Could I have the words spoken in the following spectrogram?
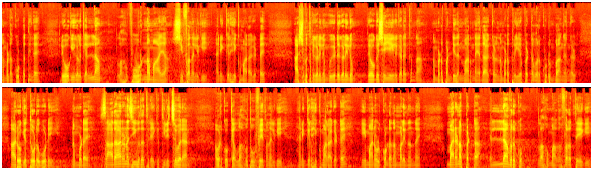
നമ്മുടെ കൂട്ടത്തിലെ രോഗികൾക്കെല്ലാം അള്ളാഹു പൂർണമായ ശിഫ നൽകി അനുഗ്രഹിക്കുമാറാകട്ടെ. ആശുപത്രികളിലും വീടുകളിലും രോഗശയ്യയിൽ കിടക്കുന്ന നമ്മുടെ പണ്ഡിതന്മാർ നേതാക്കൾ നമ്മുടെ പ്രിയപ്പെട്ടവർ കുടുംബാംഗങ്ങൾ ആരോഗ്യത്തോടുകൂടി നമ്മുടെ സാധാരണ ജീവിതത്തിലേക്ക് തിരിച്ചു വരാൻ അവർക്കൊക്കെ അള്ളാഹു തൗഫീഖ് നൽകി അനുഗ്രഹിക്കുമാറാകട്ടെ. ഈമാൻ ഉൾക്കൊണ്ട് നമ്മളിൽ നിന്ന് മരണപ്പെട്ട എല്ലാവർക്കും അള്ളാഹു മഹഫറത്തേകി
